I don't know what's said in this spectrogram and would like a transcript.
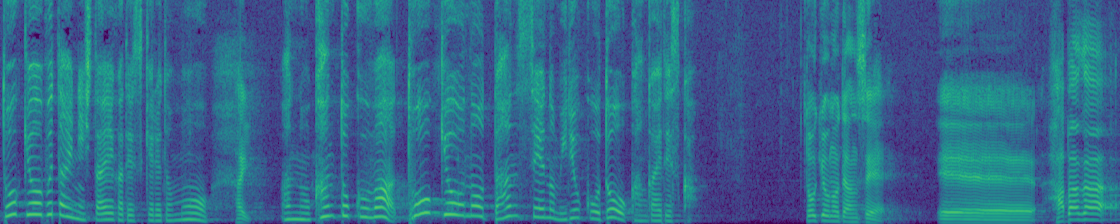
東京を舞台にした映画ですけれどもはい。あの監督は東京の男性の魅力をどうお考えですか？東京の男性、えー幅が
